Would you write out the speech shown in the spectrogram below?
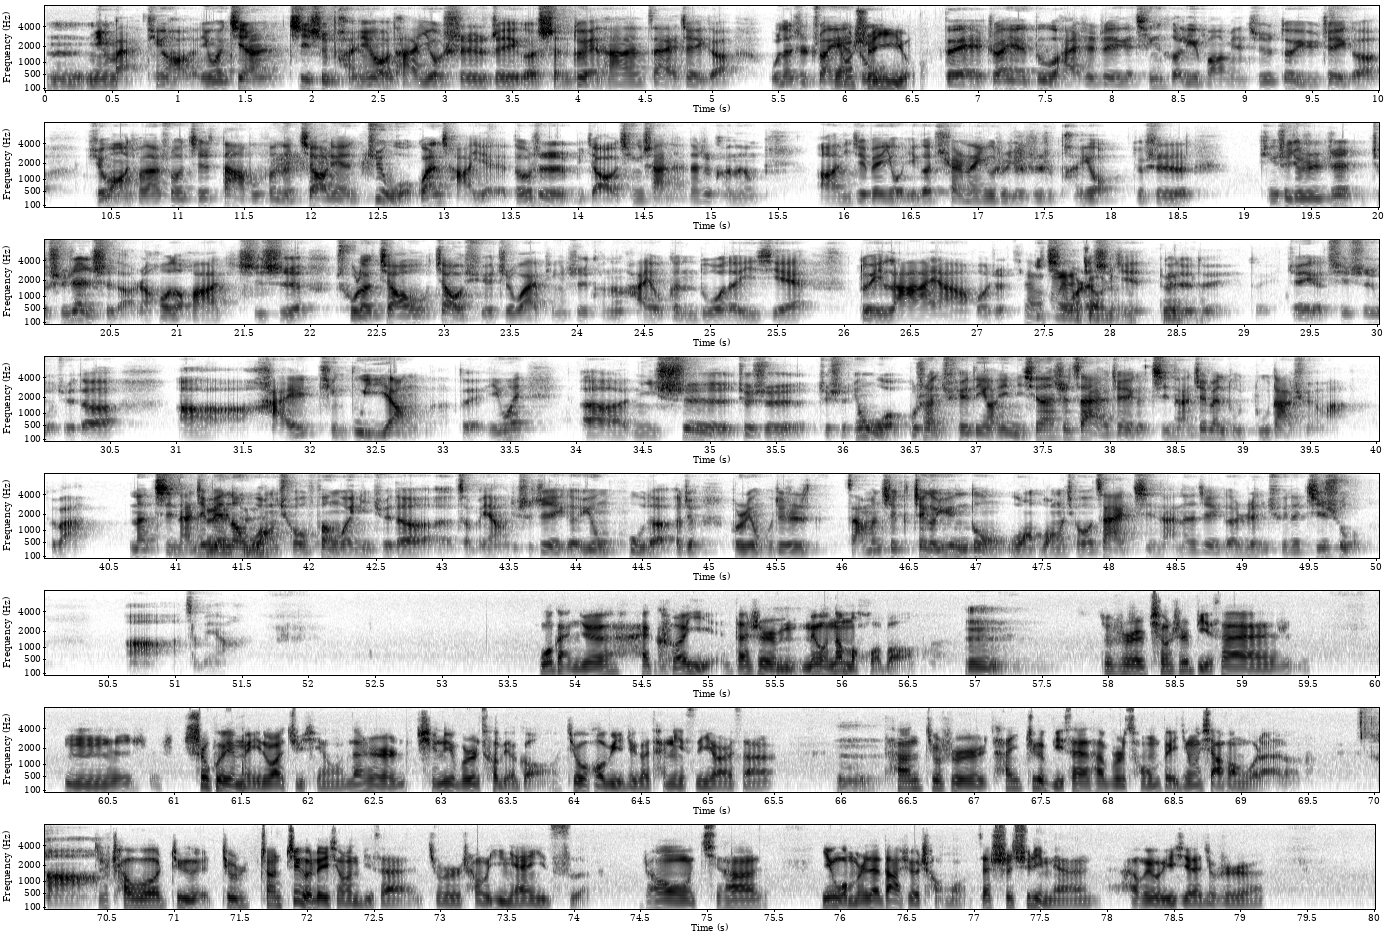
嗯，明白，挺好的。因为既然既是朋友，他又是这个省队，他在这个无论是专业度，对专业度还是这个亲和力方面，其实对于这个学网球来说，其实大部分的教练，据我观察也都是比较亲善的。但是可能啊，你这边有一个天然的优势，就是是朋友，就是平时就是认就是认识的。然后的话，其实除了教教学之外，平时可能还有更多的一些。对拉呀，或者一起玩的时间，对对对对，这个其实我觉得啊还挺不一样的，对，因为呃你是就是就是因为我不是很确定啊，因为你现在是在这个济南这边读读大学嘛，对吧？那济南这边的网球氛围你觉得怎么样？就是这个用户的呃就不是用户，就是咱们这这个运动网网球在济南的这个人群的基数啊怎么样？我感觉还可以，但是没有那么火爆。嗯，就是平时比赛，嗯，是会每一段举行，但是频率不是特别高。就好比这个 tennis 一二三，嗯，它就是它这个比赛，它不是从北京下放过来的，啊，就是差不多这个就是像这个类型的比赛，就是差不多一年一次。然后其他，因为我们是在大学城嘛，在市区里面还会有一些就是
